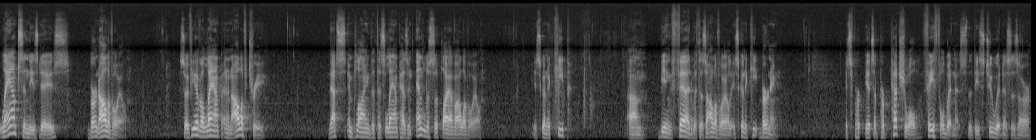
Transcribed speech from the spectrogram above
lamps in these days burned olive oil. So if you have a lamp and an olive tree, that's implying that this lamp has an endless supply of olive oil. It's going to keep um, being fed with this olive oil, it's going to keep burning. It's, per, it's a perpetual faithful witness that these two witnesses are.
